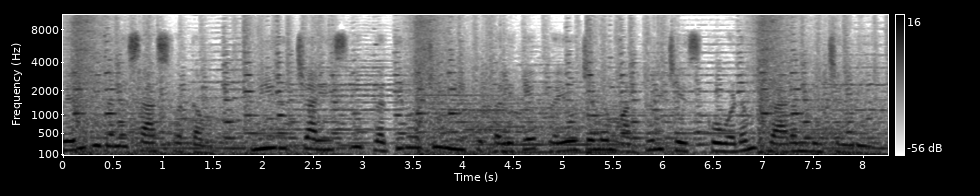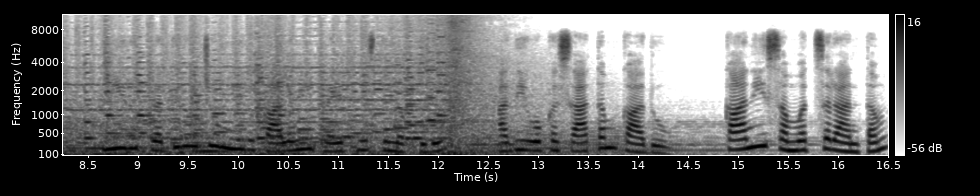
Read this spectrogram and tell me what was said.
వెలుగుదల శాశ్వతం. మీరు చాయిస్ని ప్రతిరోజు మీకు కలిగే ప్రయోజనం అర్థం చేసుకోవడం ప్రారంభించండి. మీరు ప్రతిరోజు మీరు కాలని ప్రయత్నిస్తున్నప్పుడు అది ఒక శాతం కాదు. కానీ సంవత్సరాంతం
